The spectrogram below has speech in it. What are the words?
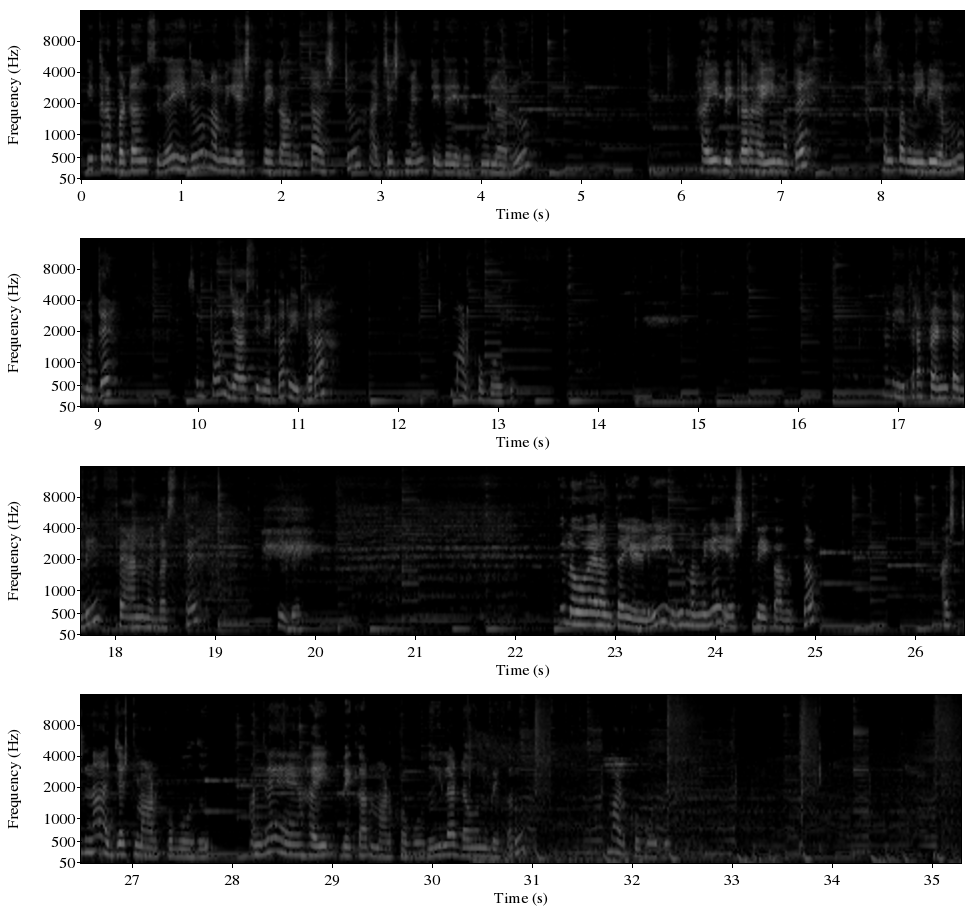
ಈ ಥರ ಬಟನ್ಸ್ ಇದೆ. ಇದು ನಮಗೆ ಎಷ್ಟು ಬೇಕಾಗುತ್ತೋ ಅಷ್ಟು ಅಡ್ಜಸ್ಟ್ಮೆಂಟ್ ಇದೆ ಇದು ಕೂಲರು. ಹೈ ಬೇಕಾದ್ರೆ ಹೈ ಮತ್ತು ಸ್ವಲ್ಪ ಮೀಡಿಯಮ್ಮು ಮತ್ತು ಸ್ವಲ್ಪ ಜಾಸ್ತಿ ಬೇಕಾದ್ರೆ ಈ ಥರ ಮಾಡ್ಕೋಬೋದು. ನೋಡಿ ಈ ಥರ ಫ್ರಂಟಲ್ಲಿ ಫ್ಯಾನ್ ವ್ಯವಸ್ಥೆ ಇದೆ. ಇದು ಲೋವೇರ್ ಅಂತ ಹೇಳಿ, ಇದು ನಮಗೆ ಎಷ್ಟು ಬೇಕಾಗುತ್ತೋ ಅಷ್ಟನ್ನ ಅಡ್ಜಸ್ಟ್ ಮಾಡ್ಕೋಬೋದು. ಅಂದರೆ ಹೈಟ್ ಬೇಕಾದ್ರೆ ಮಾಡ್ಕೋಬೋದು, ಇಲ್ಲ ಡೌನ್ ಬೇಕಾದ್ರೂ ಮಾಡ್ಕೋಬೋದು.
